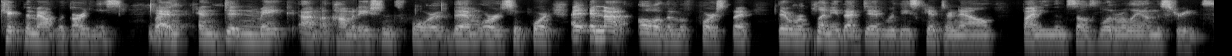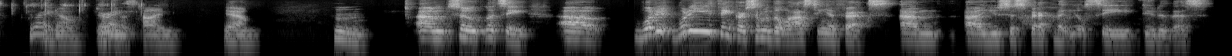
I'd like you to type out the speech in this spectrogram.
kicked them out regardless. Right. And, and didn't make um, accommodations for them or support and, and not all of them of course but there were plenty that did where these kids are now finding themselves literally on the streets right. you know during right. this time yeah hmm um, so let's see uh, what do, what do you think are some of the lasting effects um, uh, you suspect that you'll see due to this?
